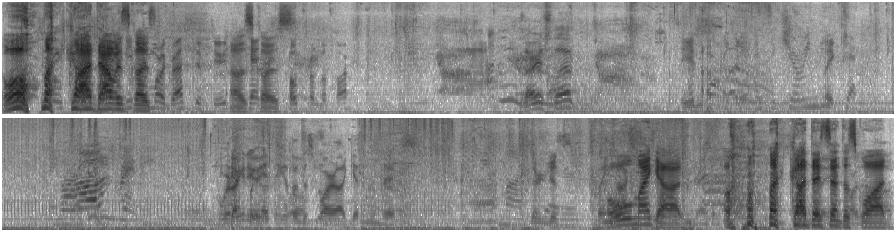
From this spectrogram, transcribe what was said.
Oh my god, that was need to be close. More. That was You close. just poke from. Zarya slap. Oh. Like- objective. it. We're not gonna do anything about this far. Like get the fix. They're just playing Oh my god. Oh my god, they sent the squad.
